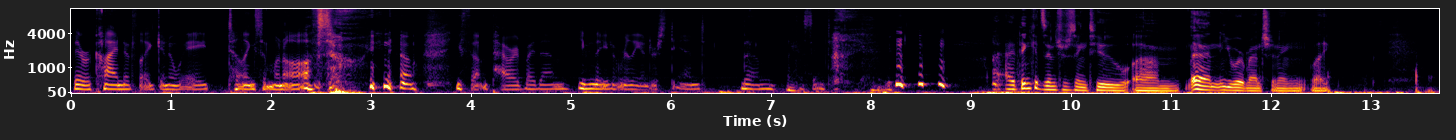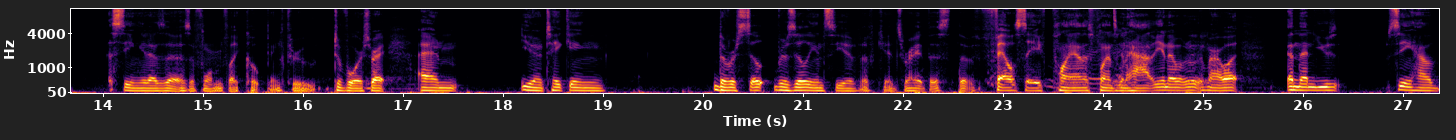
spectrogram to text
they were kind of like in a way telling someone off. So you know you felt empowered by them even though you don't really understand them at the same time I think it's interesting too, um, and you were mentioning like seeing it as a as a form of like coping through divorce, right? And you know, taking the resil- resiliency of, of kids, right? This the fail safe plan. This plan's gonna happen, you know, no matter what. And then you seeing how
